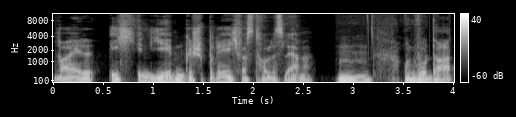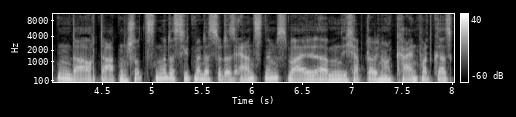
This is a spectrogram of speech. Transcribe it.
weil ich in jedem Gespräch was Tolles lerne. Mhm. Und wo Daten, da auch Datenschutz, ne, das sieht man, dass du das ernst nimmst, weil ähm, ich habe, glaube ich, noch keinen Podcast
